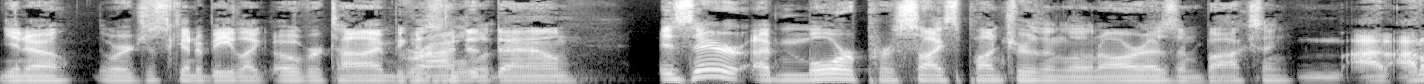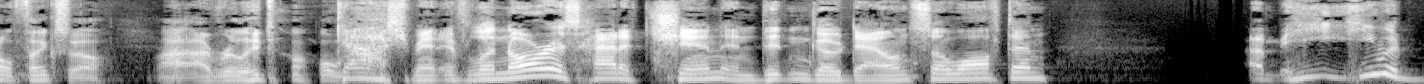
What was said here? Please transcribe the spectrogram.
You know, where it's just going to be like overtime because Grinded Li- down. is there a more precise puncher than Linares in boxing? Mm, I, I don't think so. I, I really don't. Gosh, man, if Linares had a chin and didn't go down so often, um, he he would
